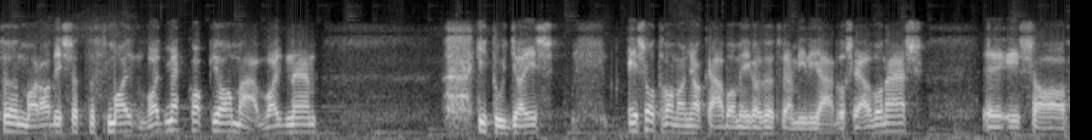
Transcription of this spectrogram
fönnmarad, és azt majd vagy megkapja már, vagy nem. Ki tudja, és, és ott van a nyakában még az 50 milliárdos elvonás, és a,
